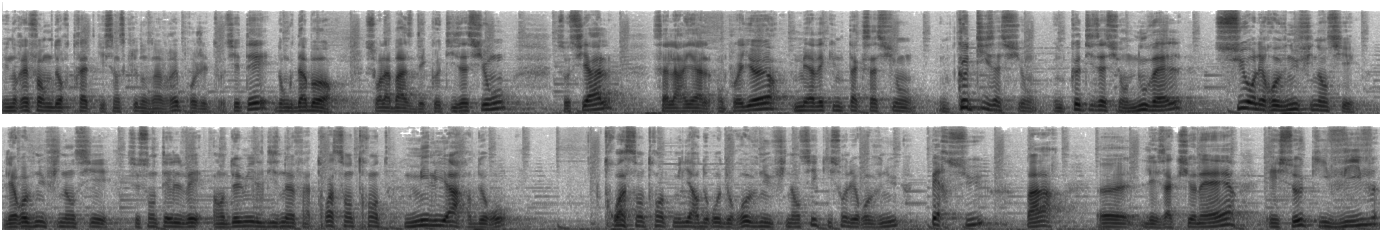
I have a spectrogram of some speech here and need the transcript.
une réforme de retraite qui s'inscrit dans un vrai projet de société. Donc d'abord sur la base des cotisations sociales, salariales, employeurs, mais avec une taxation, une cotisation, une cotisation nouvelle sur les revenus financiers. Les revenus financiers se sont élevés en 2019 à 330 milliards d'euros. 330 milliards d'euros de revenus financiers qui sont les revenus perçus par euh, les actionnaires et ceux qui vivent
